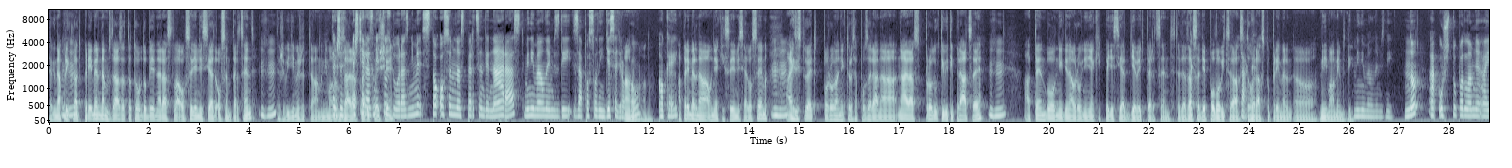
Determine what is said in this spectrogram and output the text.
Tak napríklad mm-hmm. priemerná mzda za toto obdobie narastla o 78%, mm-hmm. takže vidíme, že tá minimálna takže mzda rastla ešte raz nech to zdôrazníme, 118% je nárast minimálnej mzdy za posledných 10 rokov. Áno, áno. Okay. A priemerná o nejakých 78 mm-hmm. a existuje aj porovnanie, ktoré sa pozerá na nárast produktivity práce. Mm-hmm a ten bol niekde na úrovni nejakých 59%, teda v zásade polovica tak. z toho rastu priemer uh, minimálnej mzdy. Minimálnej mzdy. No a už tu podľa mňa aj,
